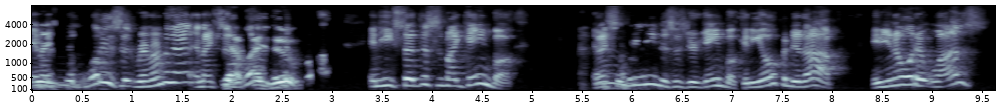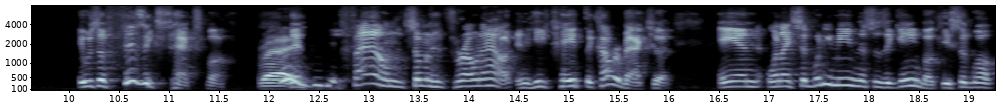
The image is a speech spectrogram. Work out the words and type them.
and I said, "What is it? Remember that?" And I said, yep, "What I do." And he said, "This is my game book." And I said, "What do you mean this is your game book?" And he opened it up, and you know what it was? It was a physics textbook right. that he had found that someone had thrown out, and he taped the cover back to it. And when I said, What do you mean this is a game book? He said, Well,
